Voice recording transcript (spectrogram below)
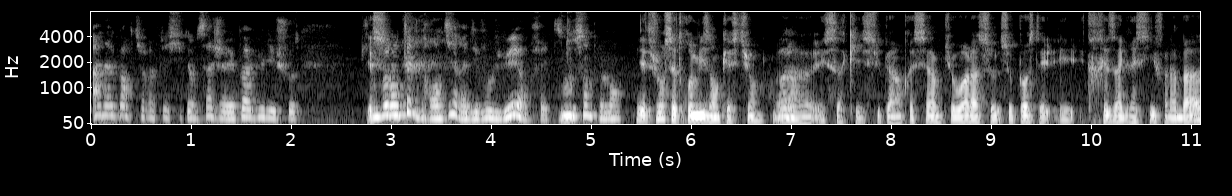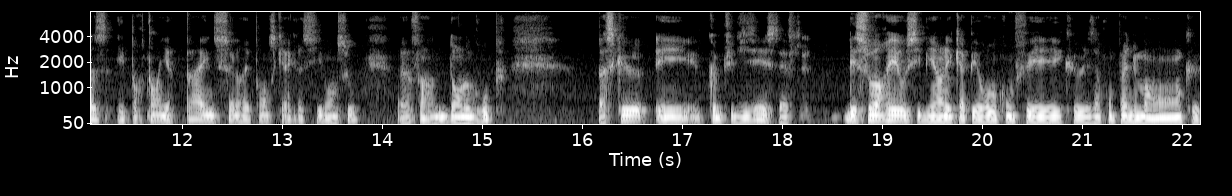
Ah d'accord, tu réfléchis comme ça, j'avais pas vu les choses. Une volonté de grandir et d'évoluer en fait, mmh. tout simplement. Il y a toujours cette remise en question voilà. euh, et ça qui est super appréciable. Tu vois là, ce, ce poste est, est, très agressif à la base et pourtant il n'y a pas une seule réponse qui est agressive en dessous, euh, enfin dans le groupe, parce que et comme tu disais, Steph, les soirées aussi bien les capéros qu'on fait que les accompagnements, que,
